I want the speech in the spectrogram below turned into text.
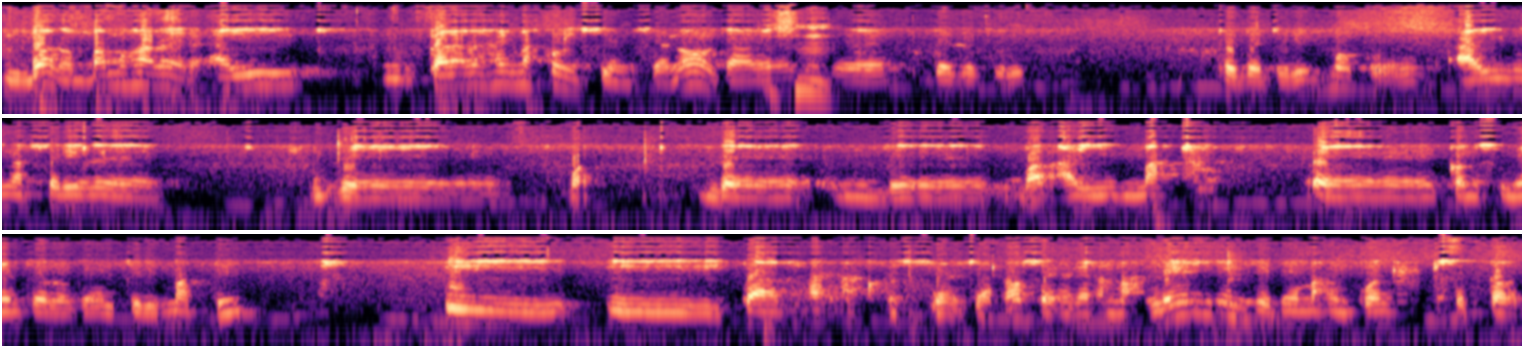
Bueno, vamos a ver, hay, cada vez hay más conciencia, ¿no? Cada vez desde, el desde turismo pues, hay una serie de, de, de, hay más eh, conocimiento de lo que es el turismo activo y, y cada más conciencia, ¿no? Se generan más leyes y se tiene más en cuenta el sector.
